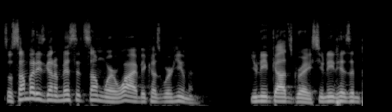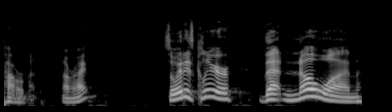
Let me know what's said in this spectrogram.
So somebody's going to miss it somewhere. Why? Because we're human. You need God's grace, you need his empowerment. All right? So it is clear that no one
